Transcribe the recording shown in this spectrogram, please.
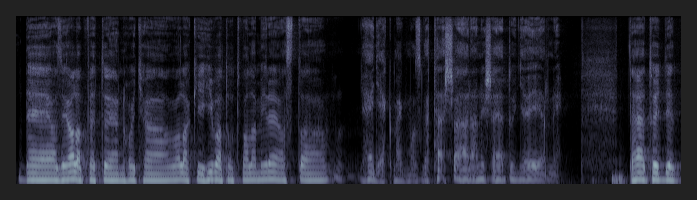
de azért alapvetően, hogyha valaki hivatott valamire, azt a hegyek megmozgatása árán is el tudja érni. Tehát, hogy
